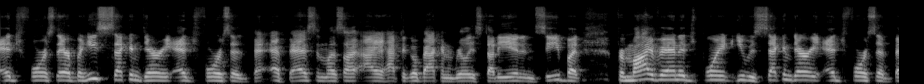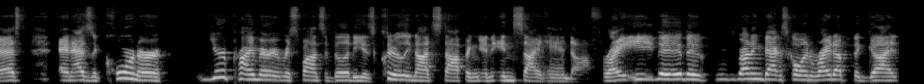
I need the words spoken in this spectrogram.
edge force there, but he's secondary edge force at, at best, unless I, I, have to go back and really study it and see. But from my vantage point, he was secondary edge force at best. And as a corner, your primary responsibility is clearly not stopping an inside handoff, right? The, the running back's going right up the gut.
